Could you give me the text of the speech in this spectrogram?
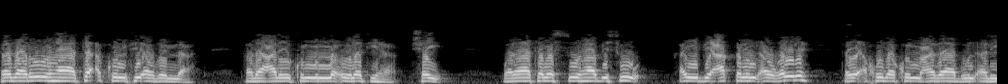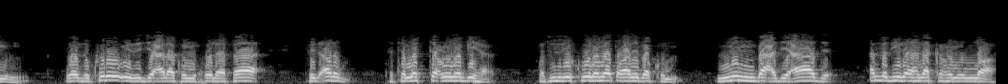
فذروها تأكل في أرض الله فلا عليكم من مؤونتها شيء ولا تمسوها بسوء أي بعقل أو غيره فيأخذكم عذاب أليم. واذكروا إذ جعلكم خلفاء في الأرض تتمتعون بها وتدركون مطالبكم من بعد عاد الذين أهلكهم الله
